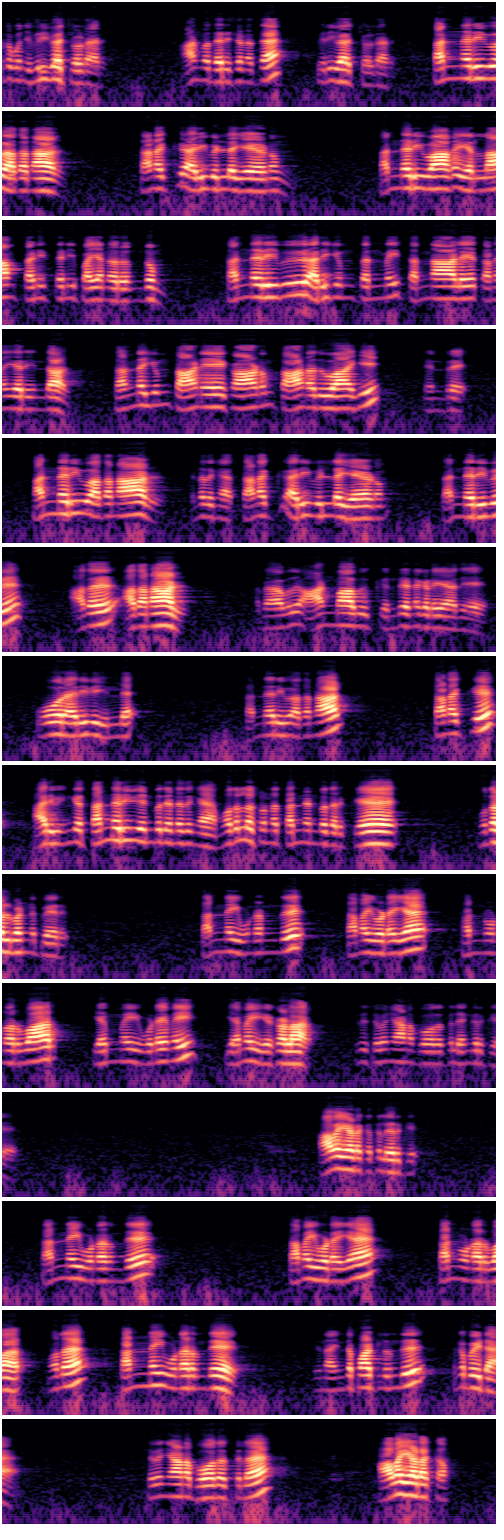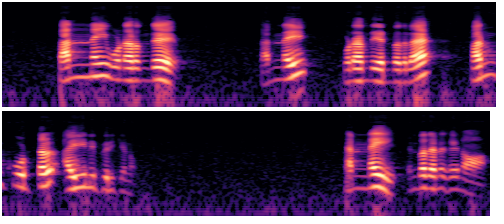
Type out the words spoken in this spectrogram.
தரிசனத்தை கொஞ்சம் விரிவா சொல்றாரு. ஆன்ம தரிசனத்தை விரிவா சொல்றாரு. தன்னறிவு அதனால் தனக்கு அறிவில்லை ஏனும் தன்னறிவாக எல்லாம் தனித்தனி பயனருந்தும் தன்னறிவு அறியும் தன்மை தன்னாலே தனையறிந்தால் தன்னையும் தானே காணும் தானதுவாகி என்றே தன்னறிவு அதனால் என்னதுங்க? தனக்கு அறிவில்லை ஏனும் தன்னறிவு அத அதனால் அதாவது ஆன்மாவுக்கு என்று என்ன கிடையாது? ஓர் அறிவு இல்லை. தன்னறிவு. அதனால் தனக்கு அறிவு. இங்க தன்னறிவு என்பது என்னதுங்க? முதல்ல சொன்ன தன் என்பதற்கு முதல்வன் பேரு. தன்னை உணர்ந்து தமையுடைய தன்னுணர்வார் எம்மை உடைமை எமை இகழார். இது சிவஞான போதத்தில் எங்க இருக்கு? அவையடக்கத்தில் இருக்கு. தன்னை உணர்ந்து தமையுடைய தன் உணர்வார் முதல்ல தன்னை உணர்ந்து. நான் இந்த பாட்டுல இருந்து எங்க போயிட்டேன். சிவஞான போதத்துல அவையடக்கம். தன்னை உணர்ந்து. தன்னை உணர்ந்து என்பதுல தன் கூட்டல் ஐன்னு பிரிக்கணும். தன்னை என்பது என்ன செய்யணும்?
